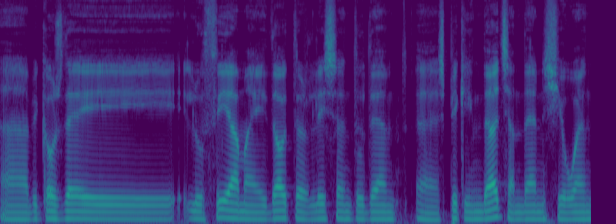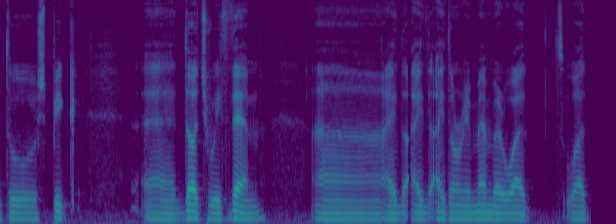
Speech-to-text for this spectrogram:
Uh, because they, Lucia, my daughter, listened to them uh, speaking Dutch, and then she went to speak uh, Dutch with them. Uh, I, I I don't remember what what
